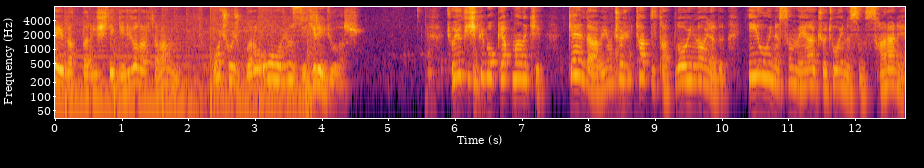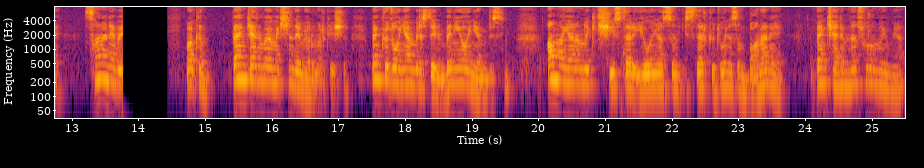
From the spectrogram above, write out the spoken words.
evlatları işte geliyorlar tamam mı? O çocuklara o oyunu zehir ediyorlar. Çocuk hiçbir bok yapmadı ki. Geldi abicim çocuk tatlı tatlı oyununu oynadı. İyi oynasın veya kötü oynasın sana ne? Sana ne be? Bakın ben kendimi övmek için demiyorum arkadaşlar. Ben kötü oynayan birisi değilim. Ben iyi oynayan birisiyim. Ama yanımdaki kişi ister iyi oynasın ister kötü oynasın bana ne? Ben kendimden sorumluyum ya.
